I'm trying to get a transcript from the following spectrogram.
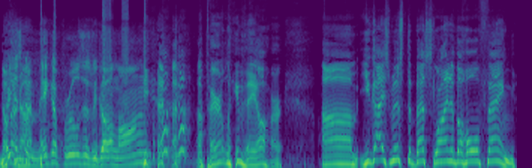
we're they're just going to make up rules as we go along. Yeah, apparently, they are. Um, you guys missed the best line of the whole thing.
